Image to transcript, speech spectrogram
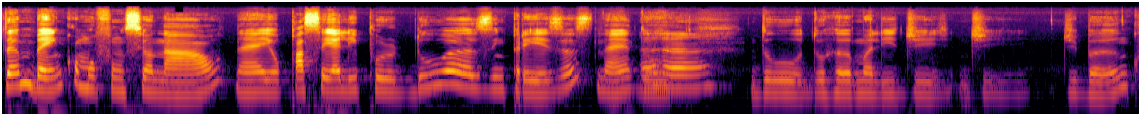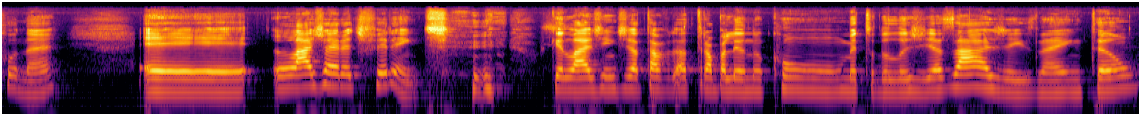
também como funcional, né? Eu passei ali por duas empresas, né, do, Aham. do, do ramo ali de, de, de banco, né? É, lá já era diferente, porque lá a gente já estava trabalhando com metodologias ágeis, né? Então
